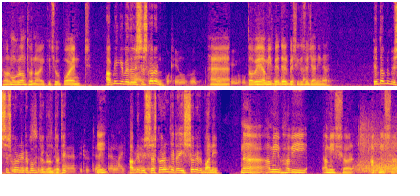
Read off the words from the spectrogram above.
ধর্মগ্রন্থ নয় কিছু পয়েন্ট। আপনি কি বেদে বিশ্বাস করেন? হ্যাঁ তবে আমি বেদের বেশি কিছু জানি না। কিন্তু আপনি বিশ্বাস করেন এটা পবিত্র গ্রন্থ ঠিক? আপনি বিশ্বাস করেন যে এটা ঈশ্বরের বাণী? না আমি ভাবি আমি ঈশ্বর আপনি ঈশ্বর।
